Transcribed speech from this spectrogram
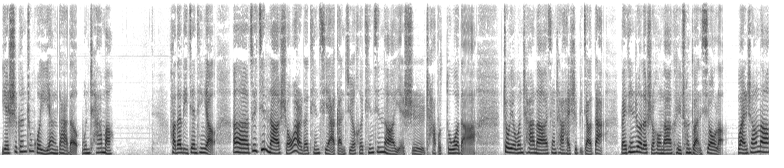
也是跟中国一样大的温差吗？好的，李健听友，呃，最近呢，首尔的天气啊，感觉和天津呢也是差不多的啊。昼夜温差呢，相差还是比较大。白天热的时候呢，可以穿短袖了；晚上呢，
